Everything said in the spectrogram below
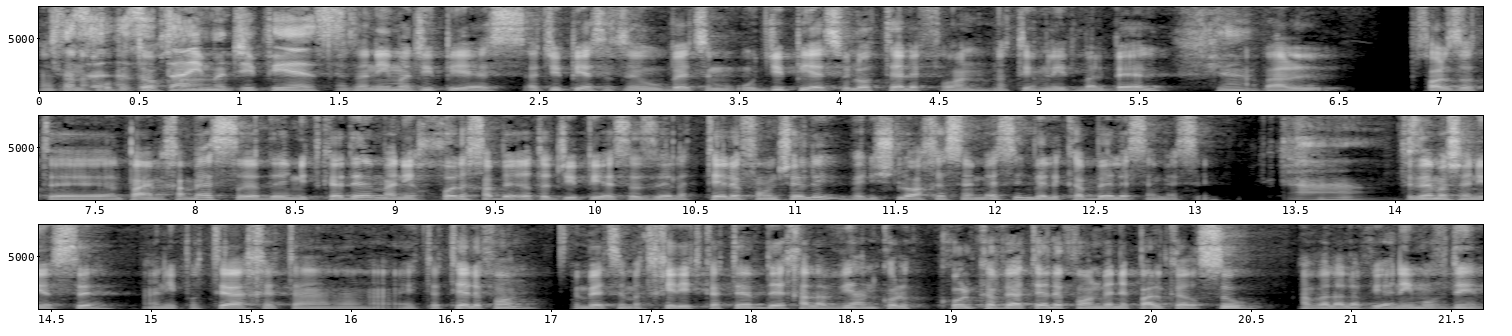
אה, אז אז אנחנו אז בתוך... אתה ה- עם ה-GPS. אז אני עם ה-GPS, ה-GPS הזה הוא בעצם, הוא GPS, הוא לא טלפון, נוטים להתבלבל, כן. אבל בכל זאת אה, 2015, די מתקדם, אני יכול לחבר את ה-GPS הזה לטלפון שלי ולשלוח אס.אם.אסים ולקבל אס.אם.אסים. אה, וזה מה שאני עושה, אני פותח את, ה, את הטלפון, ובעצם מתחיל להתכתב דרך הלוויין, כל, כל קווי הטלפון בנפאל קרסו, אבל הלוויינים עובדים.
